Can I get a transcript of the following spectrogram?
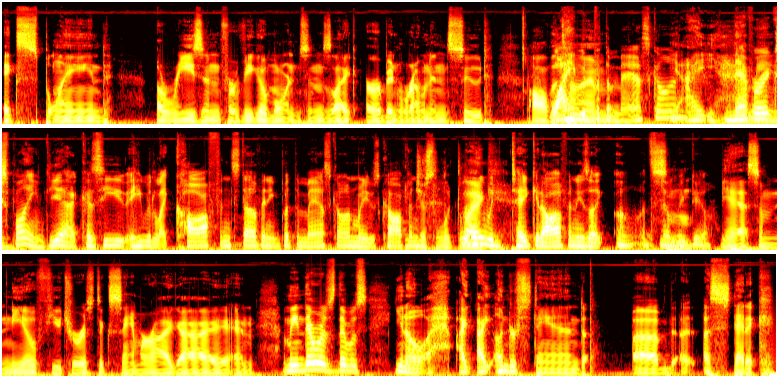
explained a reason for Viggo Mortensen's like urban Ronin suit all the time. Why time. he would put the mask on? Yeah, I- yeah, I never mean- explained. Yeah, because he he would like cough and stuff, and he put the mask on when he was coughing. just looked but then he would take it off, and he's like, "Oh, it's some no big deal." yeah, some neo-futuristic samurai guy, and I mean there was there was you know I I understand uh, aesthetic.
